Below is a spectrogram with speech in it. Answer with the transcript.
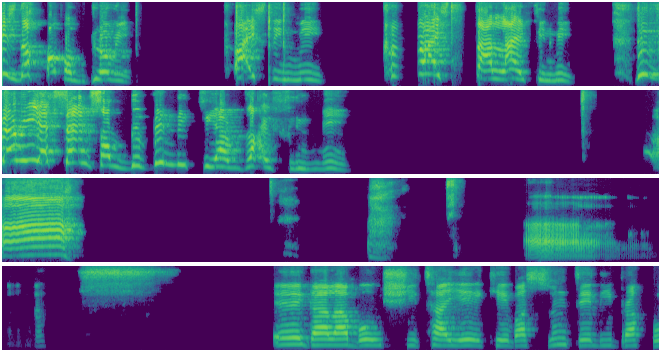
is the hope of glory. Christ in me. Christ alive in me. The very essence of divinity alive in me. Ah. Ah. Egalabo shitaye kebasunte librako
